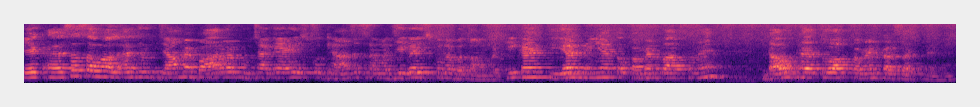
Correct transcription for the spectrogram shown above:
एक ऐसा सवाल है जो एग्ज़ाम में बार बार पूछा गया है, इसको ध्यान से समझिएगा, इसको मैं बताऊँगा। ठीक है? क्लियर नहीं है तो कमेंट बॉक्स में डाउट है तो आप कमेंट कर सकते हैं।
